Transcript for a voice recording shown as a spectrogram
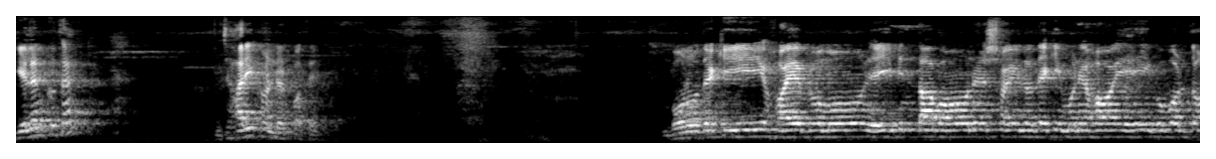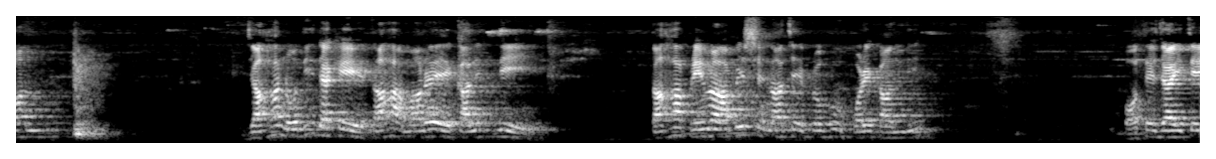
গেলেন কোথায়? ঝাড়িখণ্ডের পথে। বন দেখি হয় ভ্রমণ এই বৃন্দাবন শৈল দেখি মনে হয় এই গোবর্ধন। যাহা নদী দেখে, তাহা মানে কালিন্দি। তাহা প্রেমা আবেশে নাচে প্রভু, পরে কান্দি। পথে যাইতে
